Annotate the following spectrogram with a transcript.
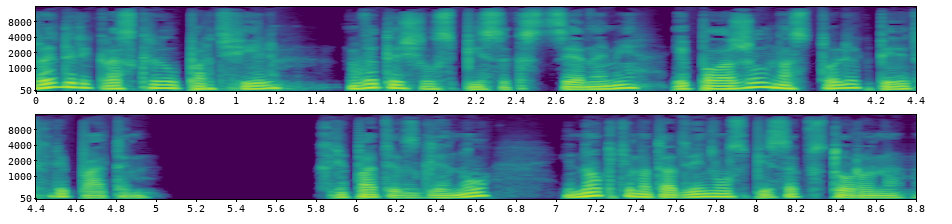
Редерик раскрыл портфель, вытащил список с ценами и положил на столик перед Хрипатым. Хрипатый взглянул и ногтем отодвинул список в сторону.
